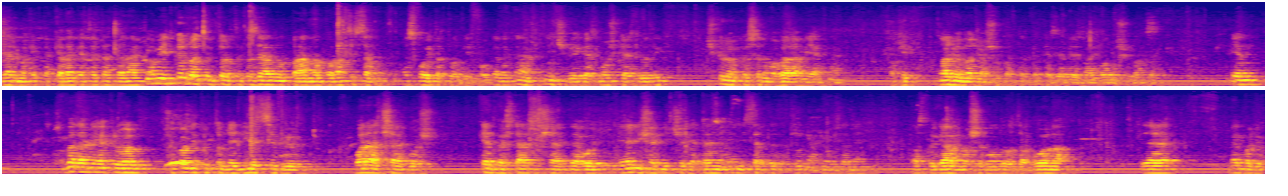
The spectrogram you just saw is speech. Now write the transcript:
gyermekeknek elengedhetetlenek. Amit körülöttünk történt az elmúlt pár napban, azt hiszem, az folytatódni fog. Ennek nem, nincs vége, ez most kezdődik, és külön köszönöm a velemieknek, akik nagyon-nagyon sokat tettek ezért, hogy ez megvalósulhatok. Én a velemiekről csak annyit tudtam, hogy egy nyíltszívű, barátságos, kedves társaság, de hogy ennyi segítséget, ennyi, ennyi szeretetet tudnak nyújtani, azt még álmomban sem gondoltam volna. De meg vagyok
